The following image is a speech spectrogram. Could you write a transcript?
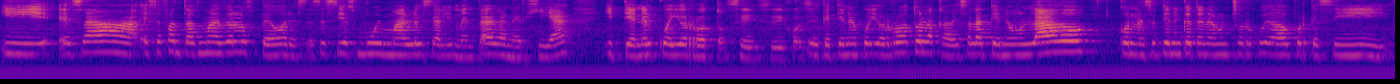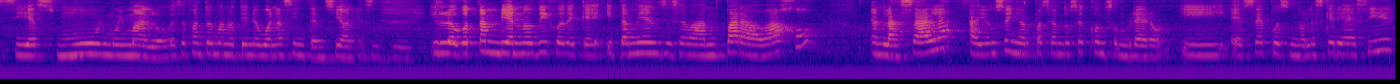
y esa, ese fantasma es de los peores, ese sí es muy malo y se alimenta de la energía y tiene el cuello roto. Sí, sí dijo eso. El que tiene el cuello roto, la cabeza la tiene a un lado, con ese tienen que tener un chorro cuidado porque sí, sí es muy, muy malo. Ese fantasma no tiene buenas intenciones. Y luego también nos dijo de que, y también si se van para abajo, en la sala hay un señor paseándose con sombrero y ese pues no les quería decir,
